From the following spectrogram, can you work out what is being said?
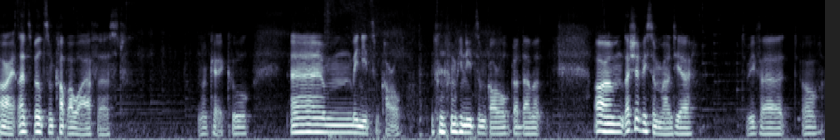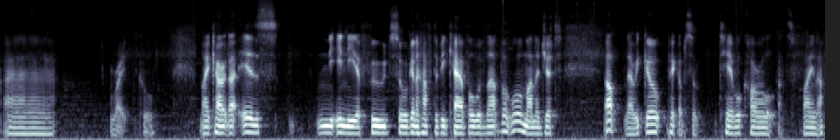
Alright, let's build some copper wire first. Okay, cool. Um, we need some coral. we need some coral, god damn it. Um, there should be some around here. To be fair, oh, uh, right, cool. My character is in need of food, so we're going to have to be careful with that, but we'll manage it. Oh, there we go. Pick up some table coral, that's fine. I'm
